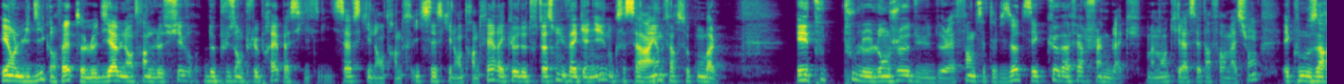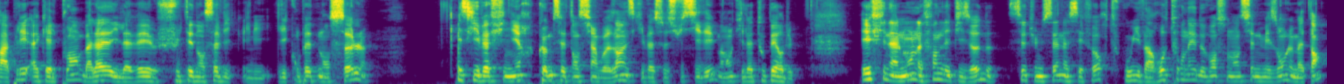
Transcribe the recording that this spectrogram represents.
Et on lui dit qu'en fait, le diable est en train de le suivre de plus en plus près parce qu'il sait ce qu'il est en train de, il sait ce qu'il est en train de faire et que de toute façon, il va gagner, donc ça sert à rien de faire ce combat-là. Et tout, tout l'enjeu de la fin de cet épisode, c'est que va faire Frank Black maintenant qu'il a cette information et qu'on nous a rappelé à quel point bah là il avait chuté dans sa vie. Il, est complètement seul. Est-ce qu'il va finir comme cet ancien voisin? Est-ce qu'il va se suicider maintenant qu'il a tout perdu? Et finalement, la fin de l'épisode, c'est une scène assez forte où il va retourner devant son ancienne maison le matin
